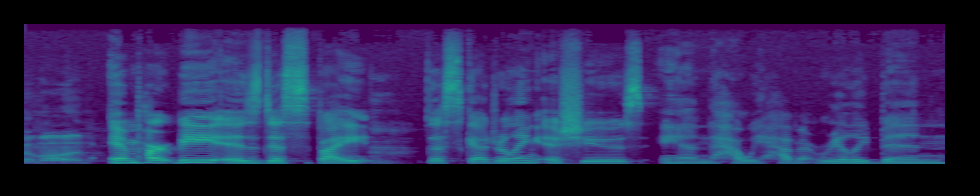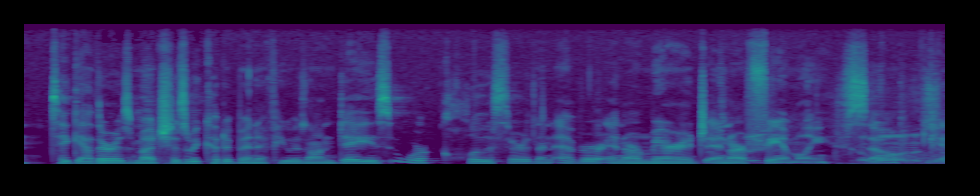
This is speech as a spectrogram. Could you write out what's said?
Come on. And part B is despite the scheduling issues and how we haven't really been together as much as we could have been if he was on days, we're closer than ever in our marriage and our family. So, yeah.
